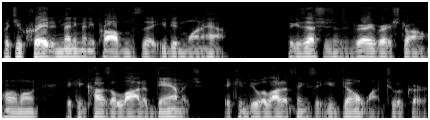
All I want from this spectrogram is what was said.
But you created many, many problems that you didn't want to have. Because estrogen is a very, very strong hormone. It can cause a lot of damage It can do a lot of things that you don't want to occur.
